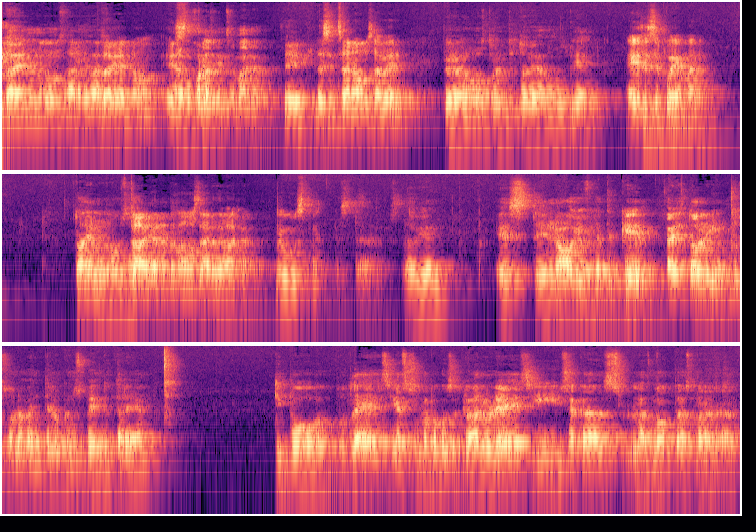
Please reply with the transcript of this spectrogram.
todavía no nos vamos a dar de baja. todavía no. A lo mejor la siguiente semana, Sí, la siguiente semana vamos a ver, pero pero todavía vamos bien. ese se puede llamar. Todavía no nos vamos a Todavía no nos vamos a dar de baja. Me gusta. Está, está bien. Este, no, yo fíjate que había estado leyendo solamente lo que nos pedían de tarea. Tipo, pues lees y haces un mapa conceptual, lo lees y sacas las notas para la,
